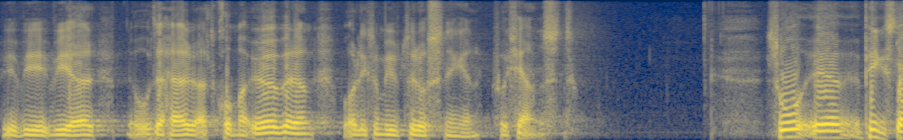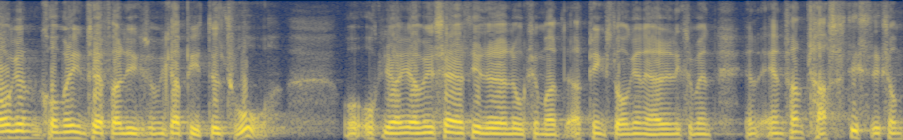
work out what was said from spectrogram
vi, vi, vi är, och det här att komma över en var liksom utrustningen för tjänst. Så eh, pingstdagen kommer inträffa liksom i kapitel 2. Och, och jag, jag, vill säga till er liksom att, att pingstdagen är liksom en, en, en fantastisk liksom,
